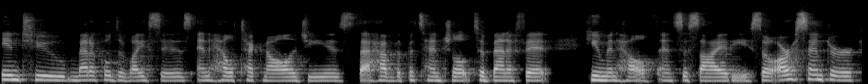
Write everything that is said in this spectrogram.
into medical devices and health technologies that have the potential to benefit human health and society. So, our center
